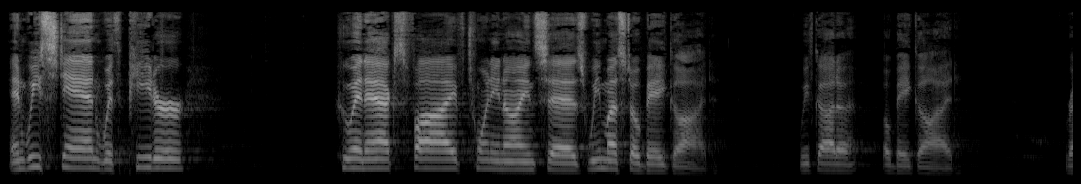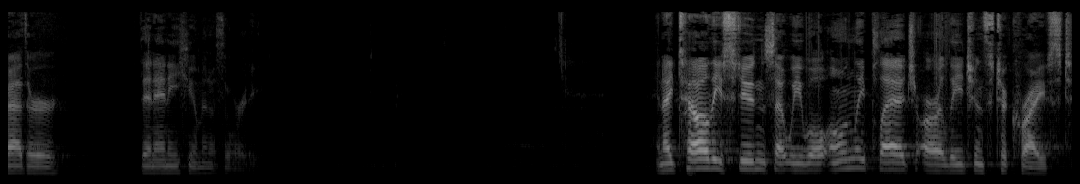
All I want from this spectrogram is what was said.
And we stand with Peter, who in Acts 5 29 says, We must obey God. We've got to obey God rather than any human authority. And I tell these students that we will only pledge our allegiance to Christ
